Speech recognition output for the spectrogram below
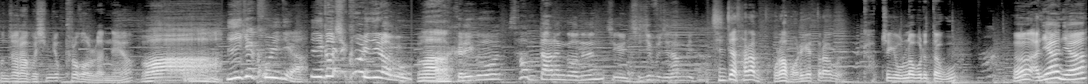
손절하고 16%가 올랐네요. 와, 이게 코인이야. 이것이 코인이라고. 와, 그리고 산 다른 거는 지금 지지부진합니다. 진짜 사람 돌아버리겠더라고요. 갑자기 올라버렸다고? 어, 아니야, 아니야.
